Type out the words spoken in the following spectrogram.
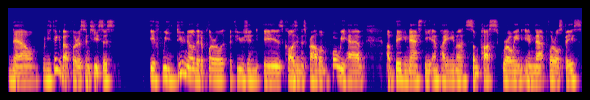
Now, when you think about pleurocentesis, if we do know that a pleural effusion is causing this problem, or we have a big nasty empyema, some pus growing in that pleural space,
